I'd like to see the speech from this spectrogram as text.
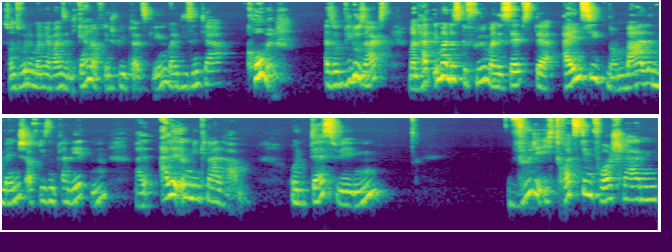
Sonst würde man ja wahnsinnig gerne auf den Spielplatz gehen, weil die sind ja komisch. Also wie du sagst, man hat immer das Gefühl, man ist selbst der einzig normale Mensch auf diesem Planeten, weil alle irgendwie einen Knall haben. Und deswegen würde ich trotzdem vorschlagen,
